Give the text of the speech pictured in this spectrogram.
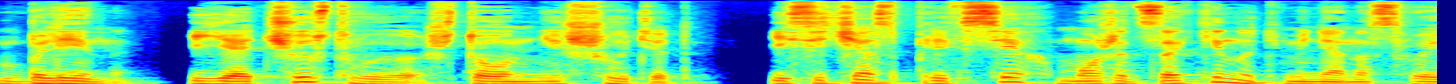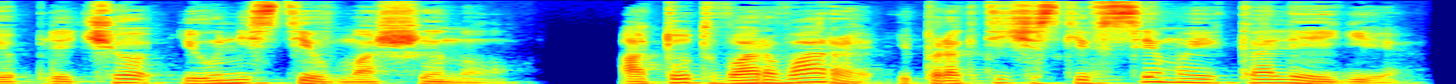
Блин, и я чувствую, что он не шутит, и сейчас при всех может закинуть меня на свое плечо и унести в машину. А тут Варвара и практически все мои коллеги.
